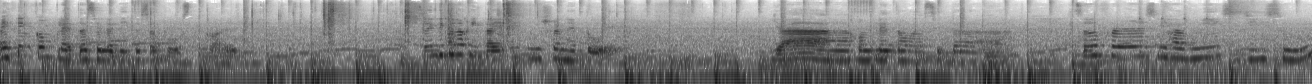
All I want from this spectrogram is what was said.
I think kompleto sila dito sa postcard. So, hindi ko nakita yung inclusion nito eh. Yeah, kompleto nga sila. So, first, we have Miss Jisoo.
